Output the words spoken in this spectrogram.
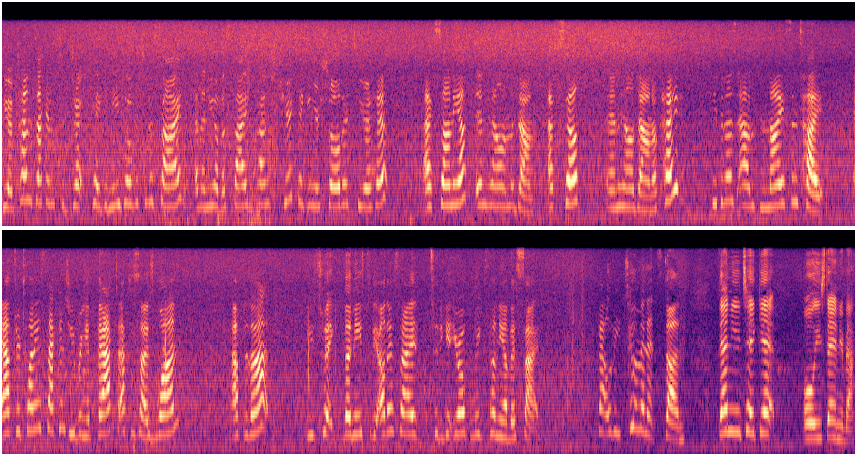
you have 10 seconds to take the knees over to the side, and then you have a side crunch here, taking your shoulder to your hip. Exhale on the up, inhale on the down. Exhale, inhale down, okay? Keeping those abs nice and tight. After 20 seconds, you bring it back to exercise one. After that, you take the knees to the other side to get your obliques on the other side. That will be two minutes done. Then you take it, oh, you stay on your back.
